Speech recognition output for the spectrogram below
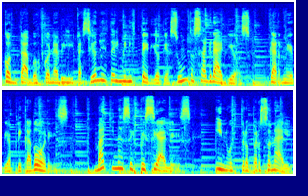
Contamos con habilitaciones del Ministerio de Asuntos Agrarios, carnet de aplicadores, máquinas especiales y nuestro personal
